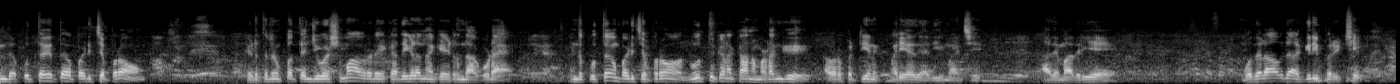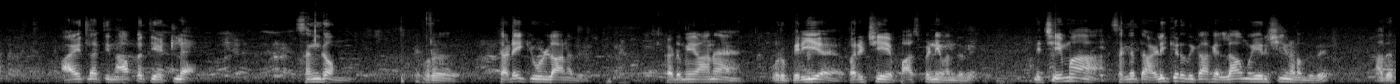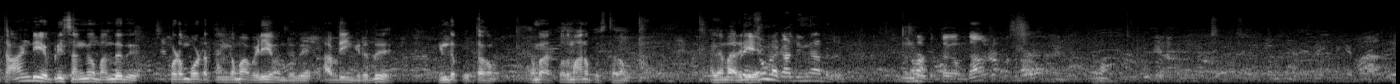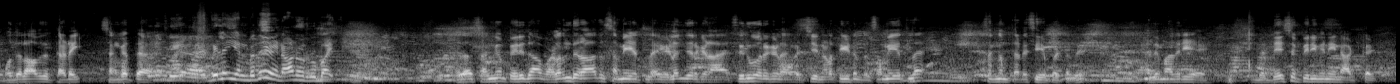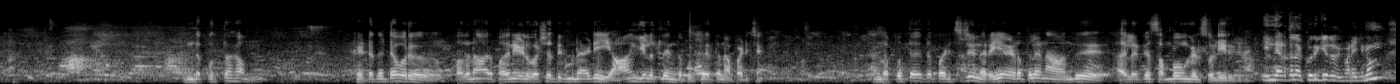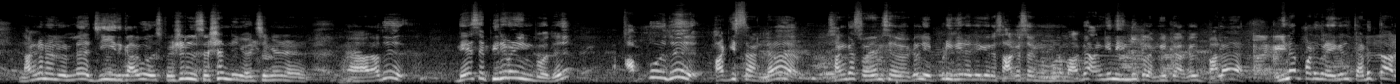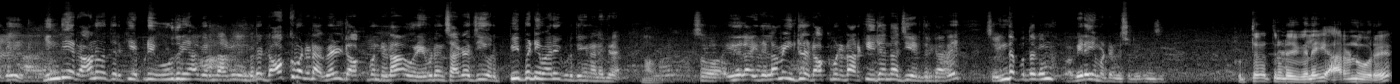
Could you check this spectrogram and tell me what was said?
இந்த புத்தகத்தை படிச்சப்புறம் கிட்டத்தட்ட முப்பத்தஞ்சு வருஷமா அவருடைய கதைகளை நான் கேட்டிருந்தா கூட இந்த புத்தகம் படிச்சப்புறம் நூற்றுக்கணக்கான மடங்கு அவரை பற்றி எனக்கு மரியாதை அதிகமாச்சு. அதே மாதிரியே முதலாவது அக்ரி பரீட்சை ஆயிரத்தி தொள்ளாயிரத்தி நாற்பத்தி எட்டில் சங்கம் ஒரு தடைக்கு உள்ளானது. கடுமையான ஒரு பெரிய பரீட்சையை பாஸ் பண்ணி வந்தது. நிச்சயமா சங்கத்தை அழிக்கிறதுக்காக எல்லா முயற்சியும் நடந்தது. அதை தாண்டி எப்படி சங்கம் வந்தது? குடம்போட்ட தங்கமா வெளியே வந்தது அப்படிங்கிறது இந்த புத்தகம். ரொம்ப அற்புதமான புஸ்தகம் அதே மாதிரி முதலாவது தடை சங்கத்தை விலை என்பது நானூறு ரூபாய். அதாவது சங்கம் பெரிதாக வளர்ந்துராத சமயத்தில் இளைஞர்களை சிறுவர்களை வச்சு நடத்திக்கிட்டு இருந்த சமயத்தில் சங்கம் தடை செய்யப்பட்டது. அதே மாதிரியே இந்த தேச பிரிவினை நாட்கள். இந்த புத்தகம் கிட்டத்தட்ட ஒரு பதினாறு பதினேழு வருஷத்துக்கு முன்னாடி ஆங்கிலத்தில் இந்த புத்தகத்தை நான் படித்தேன் அந்த புத்தகத்தை படிச்சுட்டு நிறைய இடத்துல நான் வந்து அதில் இருக்க சம்பவங்கள் சொல்லியிருக்கேன் இந்த இடத்துல குறுக்கிட்டு கிடைக்கணும் நங்கநல்லூரில் ஜி இதுக்காக ஒரு ஸ்பெஷல் செஷன் நீங்கள் வச்சுங்க. அதாவது தேச பிரிவினையின் போது அப்பொழுது பாகிஸ்தான்ல சங்க சுயம் சேவகர்கள் எப்படி வீரதீர சாகசங்கள் மூலமாக அங்கிருந்து இந்துக்களை மீட்டார்கள் பல இனப்படுகொலைகள் தடுத்தார்கள் இந்திய ராணுவத்திற்கு எப்படி உறுதுணையாக இருந்தார்கள் என்பதை டாக்குமெண்டடா வெல் டாக்குமெண்டடா ஒரு எவிடன்ஸாக ஜி ஒரு பிபிடி மாதிரி கொடுத்தீங்கன்னு நினைக்கிறேன். ஸோ இதுல இது எல்லாமே இதுல டாக்குமெண்டடா இருக்கு. இதான் தான் ஜி எடுத்திருக்காரு? ஸோ இந்த புத்தகம் விலையை மட்டும் சொல்லிடுங்க ஜி? புத்தகத்தினுடைய விலை அறநூறு.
